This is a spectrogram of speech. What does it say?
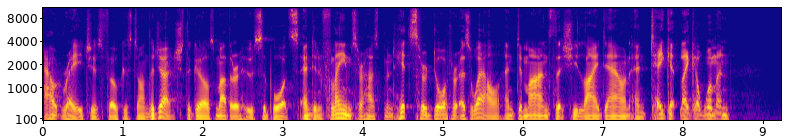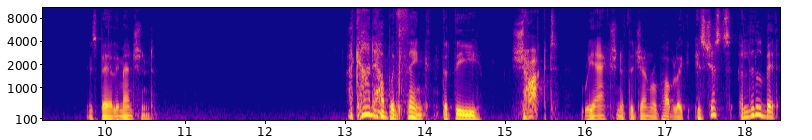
outrage is focused on the judge. The girl's mother, who supports and inflames her husband, hits her daughter as well and demands that she lie down and take it like a woman, is barely mentioned. I can't help but think that the shocked reaction of the general public is just a little bit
